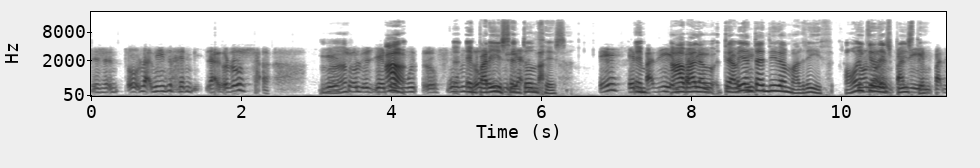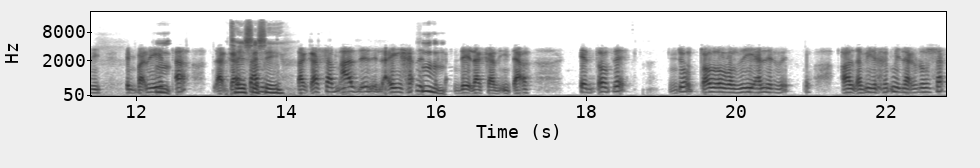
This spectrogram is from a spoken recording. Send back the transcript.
se sentó la Virgen Milagrosa. Y Ah. eso lo llevo Ah, muy profundo. En París, entonces. ¿Eh? En, En- París. en ah, vale. París, Te en había París. entendido en Madrid. ¡Ay, No, qué no, despiste! En París, en París, en París Mm. está la Sí, casa, sí, sí. la casa madre de la hija de, Mm. de la caridad. Entonces, yo todos los días le rezo a la Virgen Milagrosa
